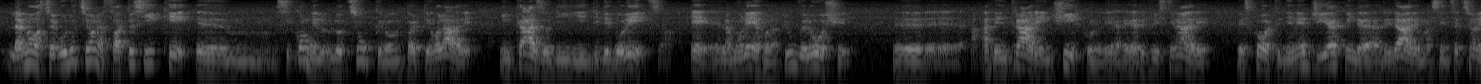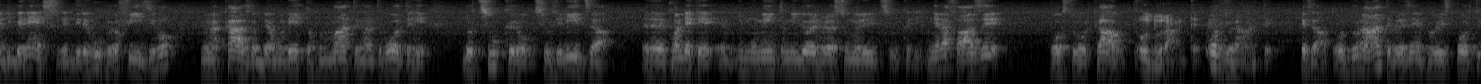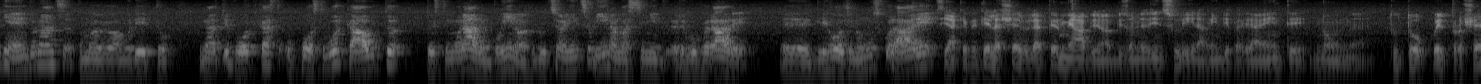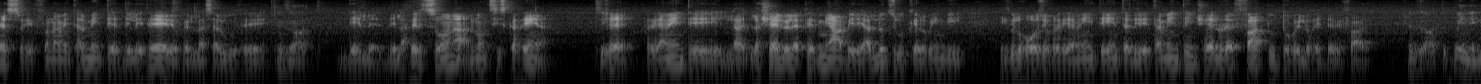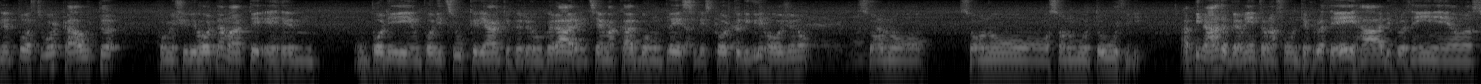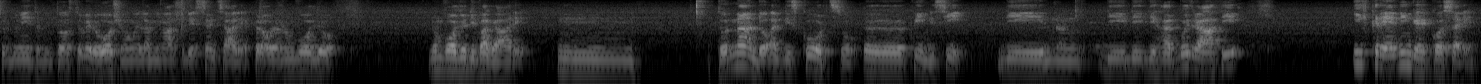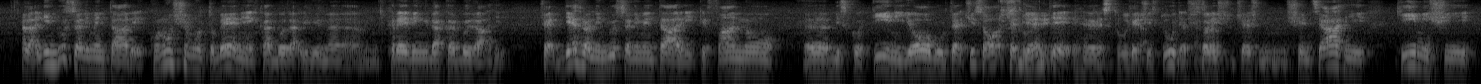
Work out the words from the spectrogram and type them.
la nostra evoluzione ha fatto sì che, ehm, siccome lo zucchero in particolare in caso di, di debolezza è la molecola più veloce eh, ad entrare in circolo e a, e a, ripristinare le scorte di energia, quindi a ridare una sensazione di benessere e di recupero fisico, non a caso abbiamo detto con Matte tante volte che lo zucchero si utilizza eh, quando è che è il momento migliore per assumere gli zuccheri? Nella fase post workout o durante. O durante Esatto, o durante per esempio per gli sport di endurance, come avevamo detto in altri podcast, o post workout per stimolare un pochino la produzione di insulina, ma recuperare eh, glicogeno muscolare. Sì, anche perché la cellula è permeabile, non ha bisogno di insulina, quindi praticamente non, tutto quel processo che fondamentalmente è deleterio per la salute esatto. del, della persona non si scatena. Sì. Cioè, praticamente la, la cellula è permeabile allo zucchero, quindi il glucosio praticamente entra direttamente in cellula e fa tutto quello che deve fare. Esatto, quindi nel post workout, come ci ricorda Matti, ehm, un, po di, un po' di zuccheri anche per recuperare insieme a carbo complessi le scorte di glicogeno sono, sono, sono molto utili. Abbinate ovviamente a una fonte proteica, di proteine a un assorbimento piuttosto veloce come l'amminoacidi essenziali, però ora non voglio, non voglio divagare. Mm, tornando al discorso, eh, quindi sì, di, di, di, di carboidrati, il craving che cosa è? Allora, l'industria alimentare conosce molto bene il, carbodra- il, il craving da carboidrati, cioè dietro alle industrie alimentari che fanno eh, biscottini, yogurt, eh, ci so, c'è gente eh, che, che, ci studia, ci esatto. sono cioè, scienziati, chimici,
